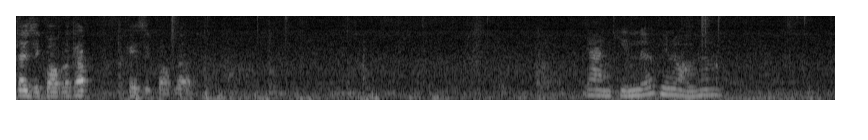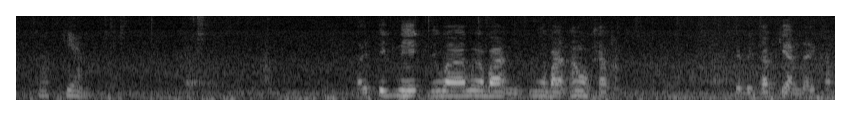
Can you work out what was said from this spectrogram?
ใกล้สิกรอบแล้วครับใกล้สิกรอบแล้ว ย่างกินเด้อพี่น้องฮากับแกงไปปิกนิกหรือว่าเมื่อบ้านเมื่อบ้านเฮาครับจะไปกับแกมได้ครับ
